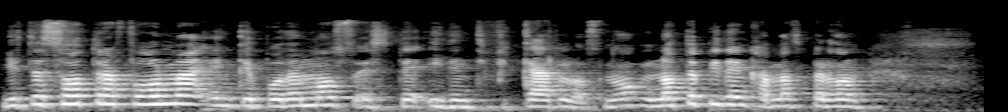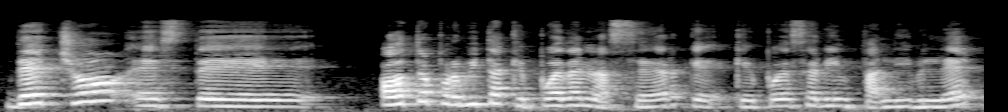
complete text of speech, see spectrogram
Y esta es otra forma en que podemos este, identificarlos, ¿no? No te piden jamás perdón. De hecho, este, otra pruebita que pueden hacer, que, puede ser infalible,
